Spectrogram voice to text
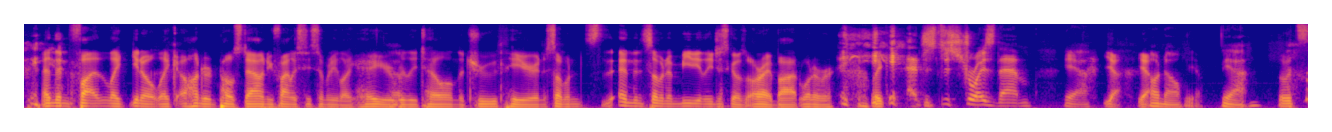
And then fi- like, you know, like a 100 posts down, you finally see somebody like, "Hey, you're Yep. really telling the truth here." And someone and then someone immediately just goes, "All right, bot, whatever." Like yeah, it just destroys them. Yeah. yeah, yeah. Oh no. Yeah. Yeah. So it's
